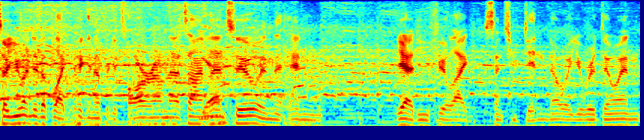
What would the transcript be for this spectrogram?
So you ended up like picking up a guitar around that time Yeah. then too, and and yeah, do you feel like since you didn't know what you were doing,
